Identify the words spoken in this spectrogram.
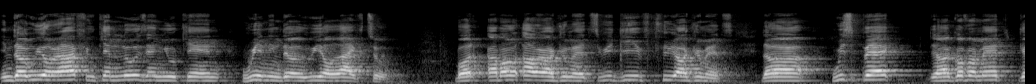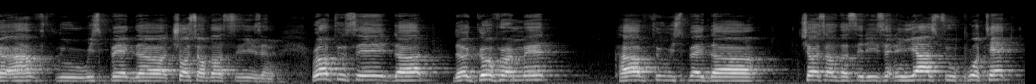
In the real life, you can lose and you can win in the real life too. But about our arguments, we give three arguments. The respect, the government have to respect the choice of the citizen. We have to say that the government have to respect the choice of the citizen. He has to protect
